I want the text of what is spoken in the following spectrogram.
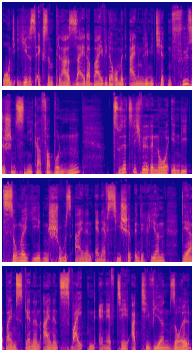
und jedes Exemplar sei dabei wiederum mit einem limitierten physischen Sneaker verbunden. Zusätzlich will Renault in die Zunge jeden Schuhs einen NFC-Chip integrieren, der beim Scannen einen zweiten NFT aktivieren soll.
